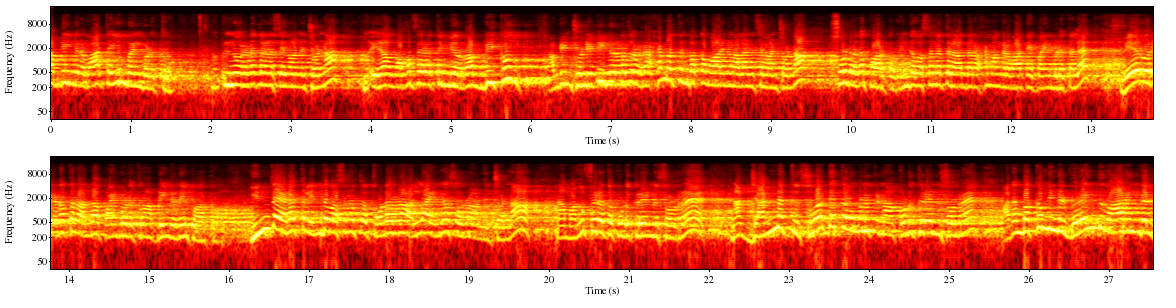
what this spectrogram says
அப்படிங்கிற வார்த்தையும் பயன்படுத்துவோம் இன்னொரு இடத்துல என்ன செய்வான்னு சொன்னா இதா மகஃபிரத்தின் ரப்பிக்கும் அப்படின்னு சொல்லிட்டு இன்னொரு இடத்துல ரஹமத்தின் பக்கம் வாருங்க நல்லா என்ன செய்வான்னு சொன்னா சொல்றத பார்த்தோம் இந்த வசனத்துல அந்த ரஹமாங்கிற வார்த்தையை பயன்படுத்தல. வேறொரு இடத்துல அல்லா பயன்படுத்துறோம் அப்படிங்கிறதையும் பார்க்கிறோம் இந்த இடத்துல இந்த வசனத்தை தொடர அல்லாஹ் என்ன சொல்றான்னு சொன்னா நான் மகப்பிரத்தை கொடுக்கிறேன்னு சொல்றேன் நான் ஜன்னத்து சுவர்க்கத்தை உங்களுக்கு நான் கொடுக்கிறேன்னு சொல்றேன் அதன் பக்கம் நீங்கள் விரைந்து வாருங்கள்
